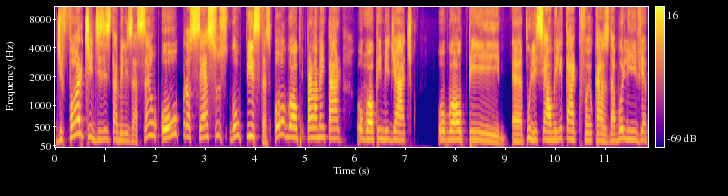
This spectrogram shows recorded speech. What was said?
de forte desestabilização ou processos golpistas, ou golpe parlamentar, ou golpe midiático, ou golpe eh, policial militar, que foi o caso da Bolívia.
